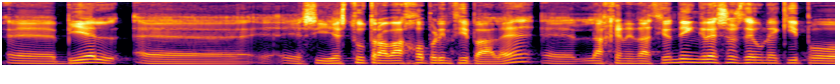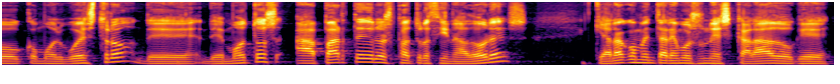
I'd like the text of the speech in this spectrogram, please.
eh, Biel, eh, y es tu trabajo principal, ¿eh? la generación de ingresos de un equipo como el vuestro, de, motos, aparte de los patrocinadores, que ahora comentaremos un escalado que,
